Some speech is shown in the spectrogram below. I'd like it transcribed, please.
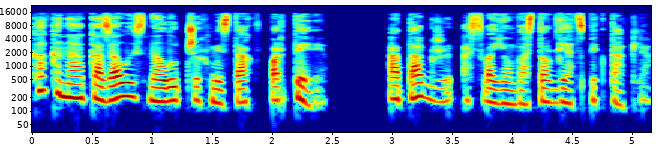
как она оказалась на лучших местах в портере, а также о своем восторге от спектакля.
